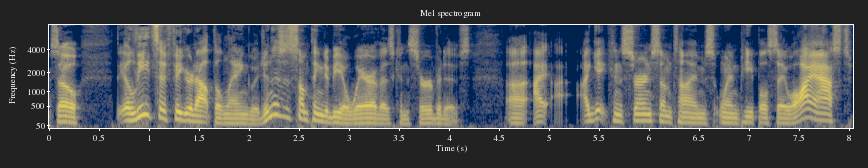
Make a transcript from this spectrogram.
So the elites have figured out the language, and this is something to be aware of as conservatives. Uh, I, I get concerned sometimes when people say, Well, I asked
